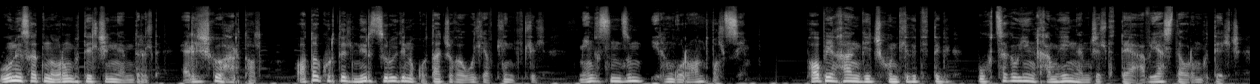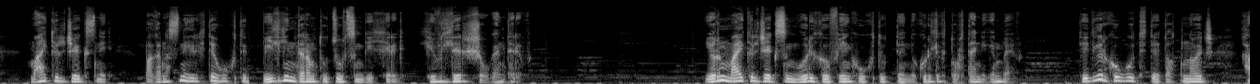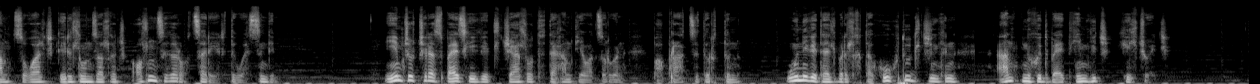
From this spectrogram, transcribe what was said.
Үүнээс гадна уран бүтээлчин амьдралд арилшгүй хар тол одоо хүртэл нэр сүрийг нь гутааж байгаа үйл явдлын эхлэл 1993 онд болсон юм. Попин хаан гэж хүндлэгддэг бүх цаг үеийн хамгийн амжилттай авиастай уран бүтээлч Майкл Джексоныг бага насны эрэгтэй хүүхдэд бэлгийн дарамт үзүүлсэн гэх хэрэг хэвлэлээр шууган тарив. Ер нь Майкл Джексон өөрийнхөө фэн хүүхдүүдтэй нөхөрлөх дуртай нэгэн байв. Тэдгэр хүүгүүдтэй дотн ойж хамт зугаалж гэрэл үн залгаж олон цагаар уцаар ярьдаг байсан гин. Ийм ч учраас байс хийгээд жаалуудтай хамт яваад зураг нь папарацци дөртөн Үүнийгээ тайлбарлахдаа хүүхдүүд л жинхэнэ амт нөхөд байдаг юм гэж хэлж байж.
